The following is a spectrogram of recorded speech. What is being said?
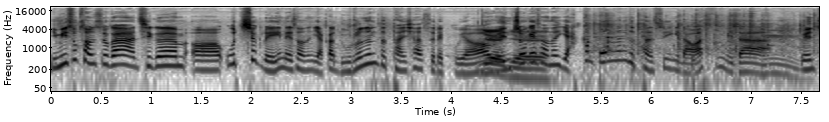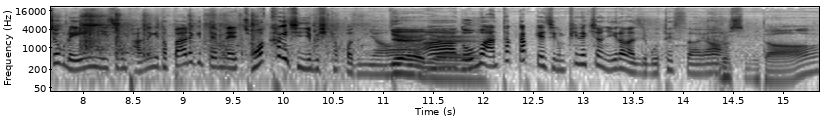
이미숙 선수가 지금 어, 우측 레인에서는 약간 누르는 듯한 샷을 했고요. 예, 왼쪽에서는 약간 뽑는 듯한 스윙이 나왔습니다. 음. 왼쪽 레인이 지금 반응이 더 빠르기 때문에 정확하게 진입을 시켰거든요. 예, 아, 예. 너무 안타깝게 지금 핀 액션이 일어나지 못했어요. 그렇습니다.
